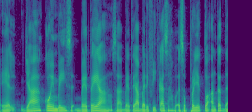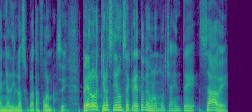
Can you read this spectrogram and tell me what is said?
eh, ya Coinbase vetea, o sea, vetea, verifica esas- esos proyectos antes de añadirlo a su plataforma. Sí. Pero les quiero enseñar un secreto que no mucha gente sabe,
